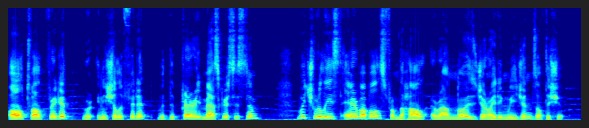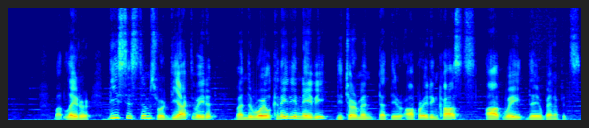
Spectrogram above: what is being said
All 12 frigates were initially fitted with the Prairie Masker system, which released air bubbles from the hull around noise-generating regions of the ship. But later, these systems were deactivated when the Royal Canadian Navy determined that their operating costs outweighed their benefits.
